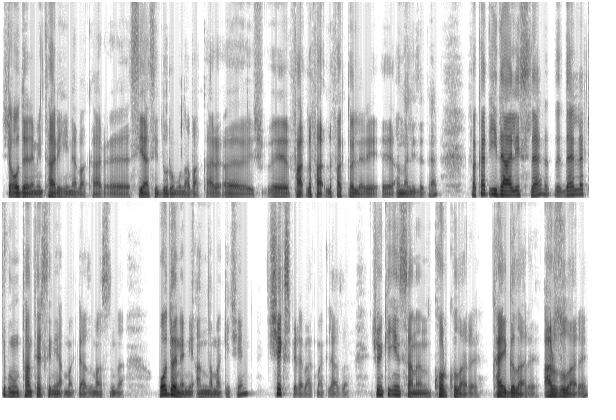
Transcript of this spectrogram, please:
işte o dönemin tarihine bakar, e, siyasi durumuna bakar, farklı farklı faktörleri analiz eder. Fakat idealistler derler ki bunun tam tersini yapmak lazım aslında. O dönemi anlamak için Shakespeare'e bakmak lazım. Çünkü insanın korkuları, kaygıları, arzuları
